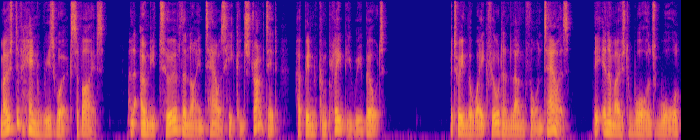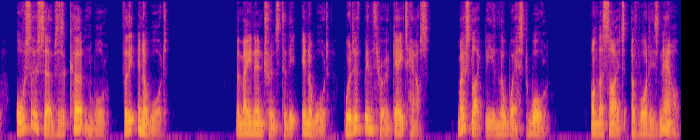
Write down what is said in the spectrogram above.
Most of Henry's work survives, and only two of the nine towers he constructed have been completely rebuilt. Between the Wakefield and Langthorne towers, the innermost ward's wall also serves as a curtain wall for the inner ward. The main entrance to the inner ward would have been through a gatehouse, most likely in the west wall, on the site of what is now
